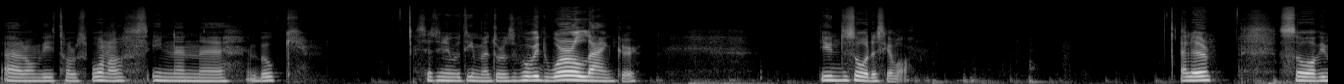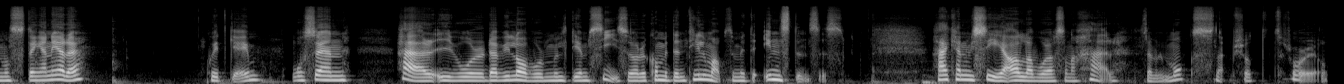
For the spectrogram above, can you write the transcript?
är om vi tar och spånar oss in en, eh, en bok. Sätter in vårt inventory så får vi ett world anchor. Det är ju inte så det ska vara. Eller hur? Så vi måste stänga ner det. Quit game. Och sen här i vår, där vi la vår multi-MC så har det kommit en till mapp som heter instances. Här kan vi se alla våra såna här Till exempel Mox Snapshot Tutorial.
